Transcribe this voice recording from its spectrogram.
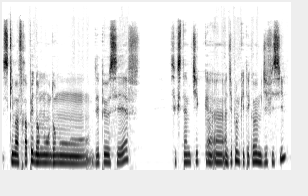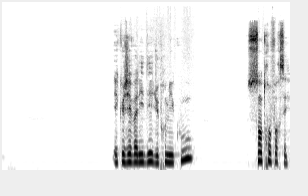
ce qui m'a frappé dans mon dans mon DPECF, c'est que c'était un petit un, diplôme qui était quand même difficile et que j'ai validé du premier coup sans trop forcer,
